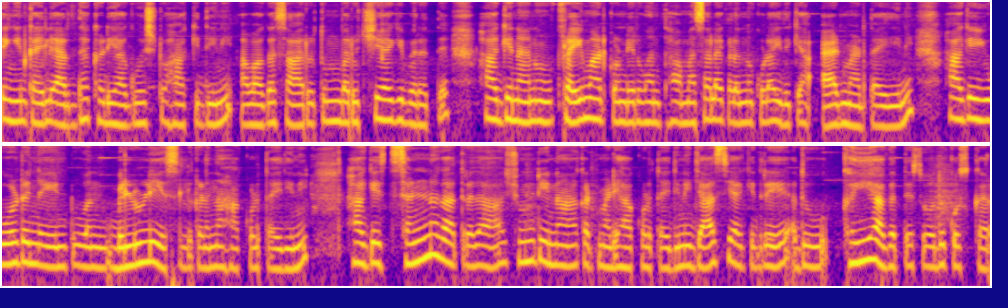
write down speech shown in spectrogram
ತೆಂಗಿನಕಾಯಲ್ಲಿ ಅರ್ಧ ಕಡಿ ಆಗುವಷ್ಟು ಹಾಕಿದ್ದೀನಿ. ಆವಾಗ ಸಾರು ತುಂಬ ರುಚಿಯಾಗಿ ಬರುತ್ತೆ. ಹಾಗೆ ನಾನು ಫ್ರೈ ಮಾಡಿಕೊಂಡಿರುವಂತಹ ಮಸಾಲೆಗಳನ್ನು ಕೂಡ ಇದಕ್ಕೆ ಆ್ಯಡ್ ಮಾಡ್ತಾ ಇದ್ದೀನಿ. ಹಾಗೆ ಏಳರಿಂದ ಎಂಟು ಒಂದು ಬೆಳ್ಳುಳ್ಳಿ ಹೆಸರುಗಳನ್ನು ಹಾಕ್ಕೊಳ್ತಾ ಇದ್ದೀನಿ. ಹಾಗೆ ಸಣ್ಣ ಗಾತ್ರದ ಶುಂಠಿನ ಕಟ್ ಮಾಡಿ ಹಾಕ್ಕೊಳ್ತಾ ಇದ್ದೀನಿ. ಜಾಸ್ತಿ ಹಾಕಿದರೆ ಅದು ಕಹಿ ಆಗುತ್ತೆ, ಸೊ ಅದಕ್ಕೋಸ್ಕರ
